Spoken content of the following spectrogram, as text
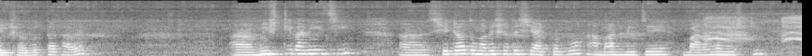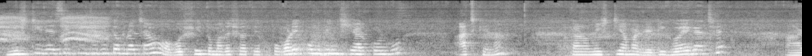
এই শরবতটা খাবে। মিষ্টি বানিয়েছি সেটাও তোমাদের সাথে শেয়ার করব, আমার নিজে বানানো মিষ্টি। মিষ্টি রেসিপি যদি তোমরা চাও, অবশ্যই তোমাদের সাথে পরে কোনো দিন শেয়ার করব, আজকে না, কারণ মিষ্টি আমার রেডি হয়ে গেছে। আর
